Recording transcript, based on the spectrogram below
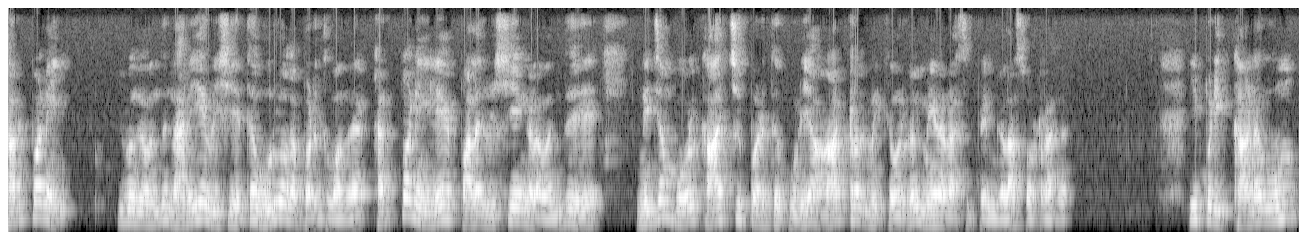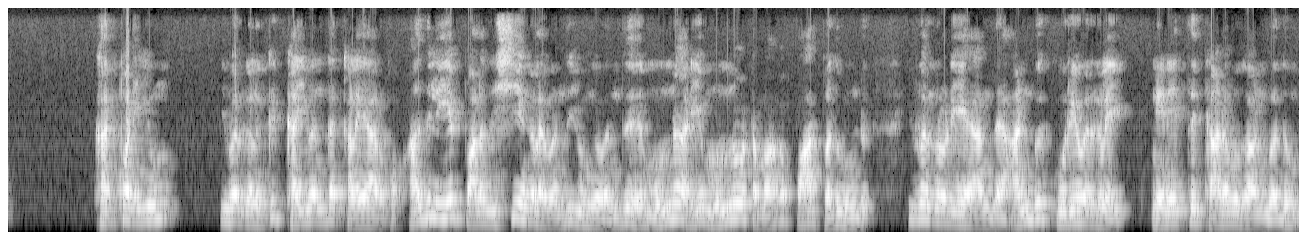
கற்பனை இவங்க வந்து நிறைய விஷயத்த உருவகப்படுத்துவாங்க. கற்பனையிலே பல விஷயங்களை வந்து நிஜம் போல் காட்சிப்படுத்தக்கூடிய ஆற்றல் மிக்கவர்கள் மீனராசி பெண்களாக சொல்கிறாங்க இப்படி கனவும் கற்பனையும் இவர்களுக்கு கைவந்த கலையாக இருக்கும். அதுலேயே பல விஷயங்களை வந்து இவங்க வந்து முன்னாடியே முன்னோட்டமாக பார்ப்பது உண்டு. இவர்களுடைய அந்த அன்புக்குரியவர்களை நினைத்து கனவு காண்பதும்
